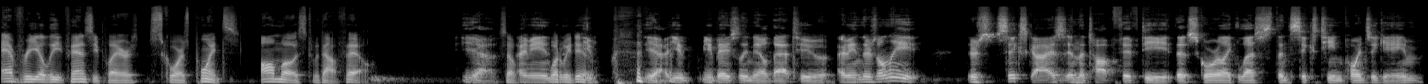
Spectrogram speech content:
every elite fantasy player scores points almost without fail. Yeah. So, I mean, what do we do? you- yeah, you you basically nailed that too. I mean, there's only there's six guys in the top 50 that score like less than 16 points a game.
